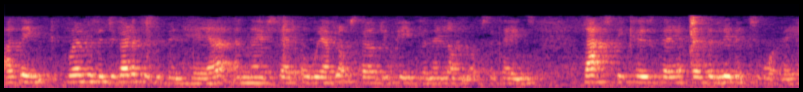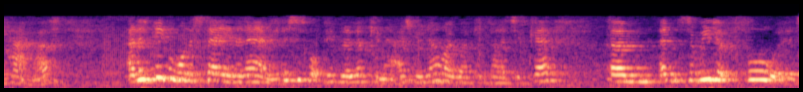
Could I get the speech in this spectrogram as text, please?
I think whether the developers have been here and they've said, oh, we have lots of elderly people and they like lots of things, that's because they, there's a limit to what they have. And if people want to stay in an area, this is what people are looking at. As you know, I work in palliative care. Um, and so we look forward,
